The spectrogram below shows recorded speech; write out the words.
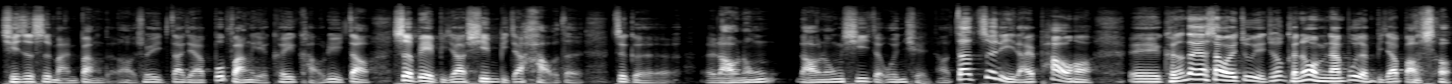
其实是蛮棒的啊，所以大家不妨也可以考虑到设备比较新、比较好的这个老农。老龙溪的温泉啊，到这里来泡哈，诶，可能大家稍微注意，就是说可能我们南部人比较保守，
